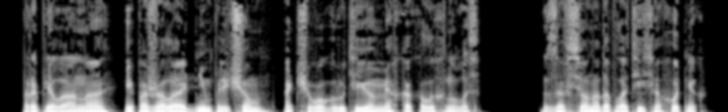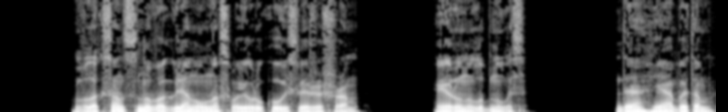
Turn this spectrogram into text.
— пропела она и пожала одним плечом, отчего грудь ее мягко колыхнулась. «За все надо платить, охотник». Влаксан снова глянул на свою руку и свежий шрам. Эйрун улыбнулась. «Да, я об этом.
